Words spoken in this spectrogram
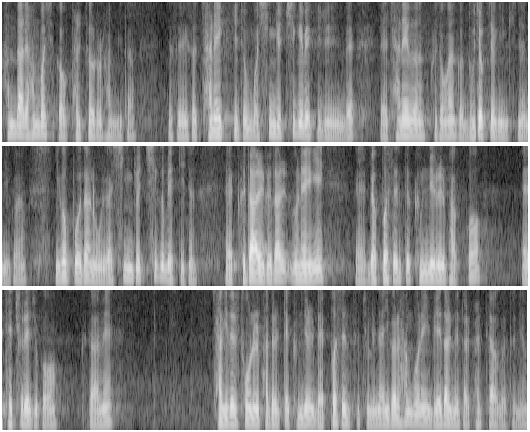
한 달에 한 번씩 발표를 합니다. 그래서 여기서 잔액 기준, 뭐 신규 취급액 기준인데 예, 잔액은 그동안 그 누적적인 개념이고요. 이것보다는 우리가 신규 취급액 기준, 예, 그달 그달 은행이 예, 몇 퍼센트 금리를 받고 예, 대출해주고 그 다음에 자기들이 돈을 받을 때 금리를 몇 퍼센트 주느냐 이걸 한국은행이 매달 매달 발표하거든요.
